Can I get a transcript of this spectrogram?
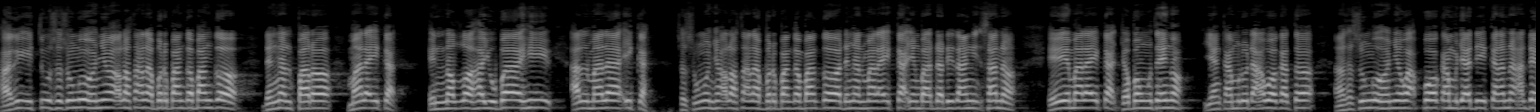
Hari itu sesungguhnya Allah Taala berbangga-bangga dengan para malaikat Inna Allah yubahi al-malaikah. Sesungguhnya Allah Ta'ala berbangga-bangga dengan malaikat yang berada di langit sana. Eh malaikat, coba kamu tengok. Yang kamu dakwa kata, ah, sesungguhnya apa kamu jadikan anak ada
